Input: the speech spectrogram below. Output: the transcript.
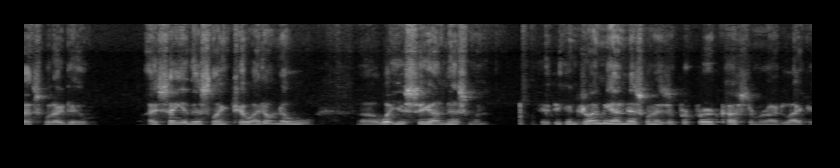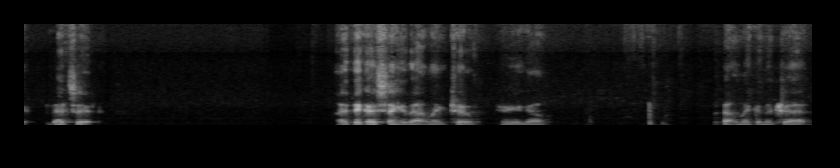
That's what I do. I sent you this link too. I don't know uh, what you see on this one. If you can join me on this one as a preferred customer, I'd like it. That's it. I think I sent you that link too. Here you go. Put that link in the chat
